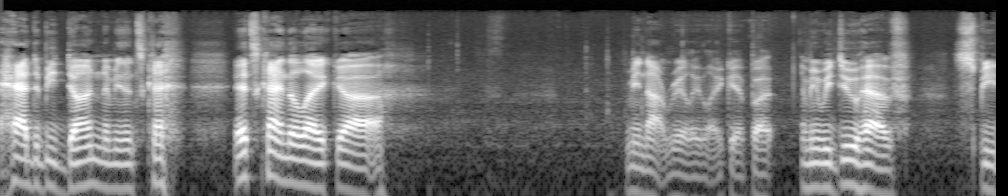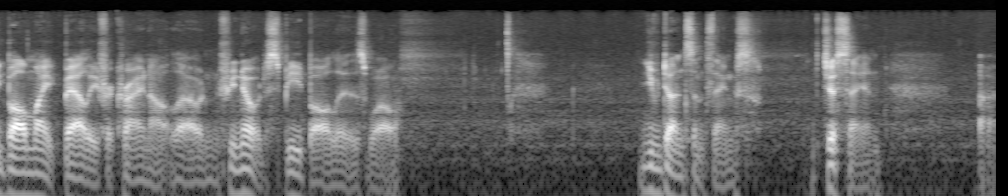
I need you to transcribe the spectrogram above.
had to be done. I mean, it's kind, it's kind of like, uh, I mean, not really like it, but I mean, we do have Speedball Mike Bailey for crying out loud, and if you know what a speedball is, well, you've done some things. Just saying. Uh,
